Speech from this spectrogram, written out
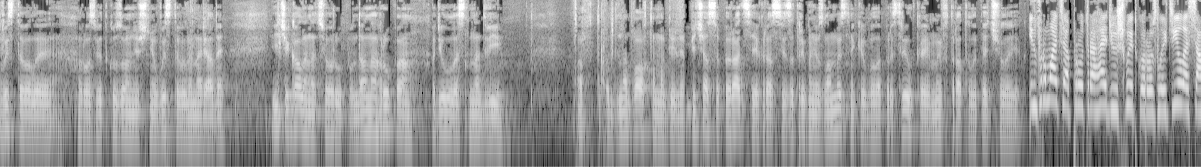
Виставили розвідку зовнішню, виставили наряди і чекали на цю групу. Дана група поділилась на дві. На два автомобілі. Під час операції, якраз із затримання зловмисників, була перестрілка, і ми втратили п'ять чоловік. Інформація про трагедію швидко розлетілася.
